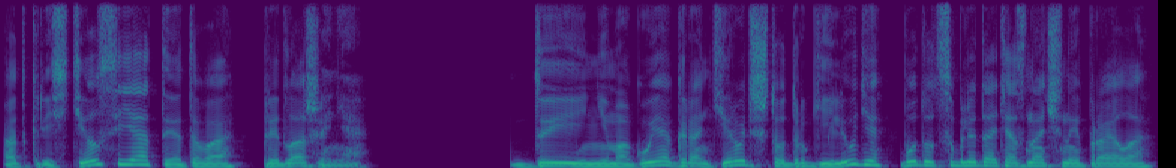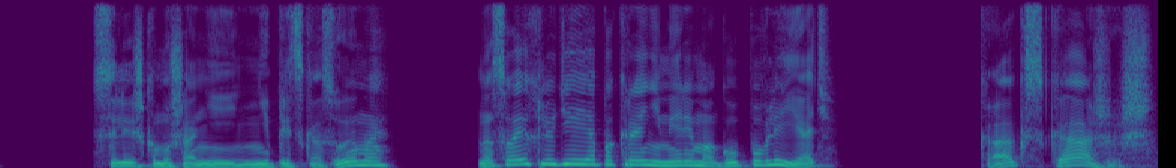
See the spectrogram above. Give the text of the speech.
Открестился я от этого предложения. Да и не могу я гарантировать, что другие люди будут соблюдать означенные правила. Слишком уж они непредсказуемы. На своих людей я, по крайней мере, могу повлиять. Как скажешь,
